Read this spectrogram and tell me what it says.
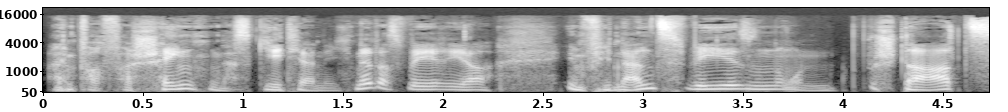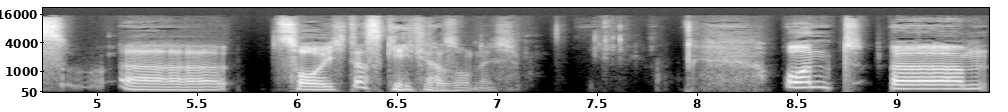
einfach verschenken. Das geht ja nicht. Ne? Das wäre ja im Finanzwesen und Staatszeug, äh, das geht ja so nicht. Und ähm,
